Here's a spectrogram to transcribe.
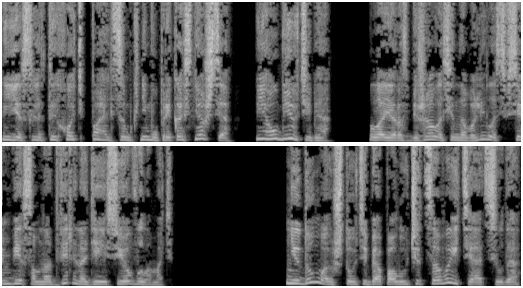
Если ты хоть пальцем к нему прикоснешься, я убью тебя. Лая разбежалась и навалилась всем весом на дверь, надеясь ее выломать. Не думаю, что у тебя получится выйти отсюда.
